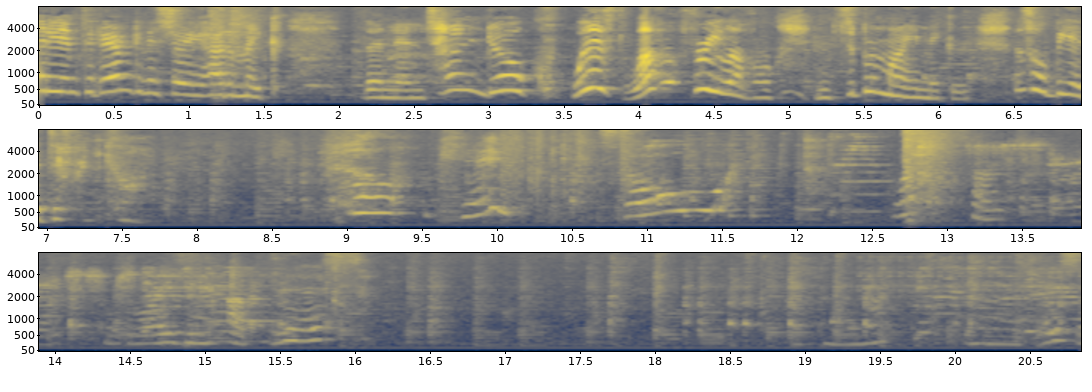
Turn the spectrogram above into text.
everybody and today I'm going to show you how to make the Nintendo Quiz Level 3 level in Super Mario Maker. This will be a different kind. Okay, so let's start rising up this. This.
